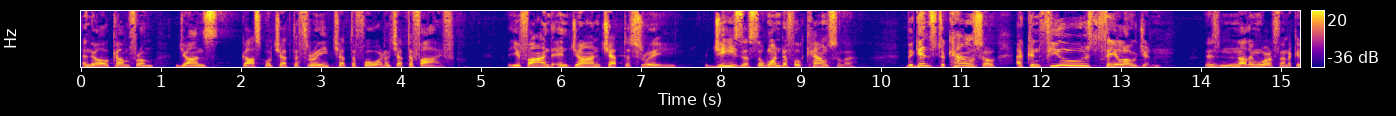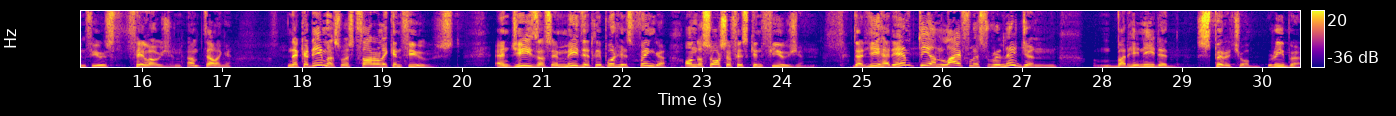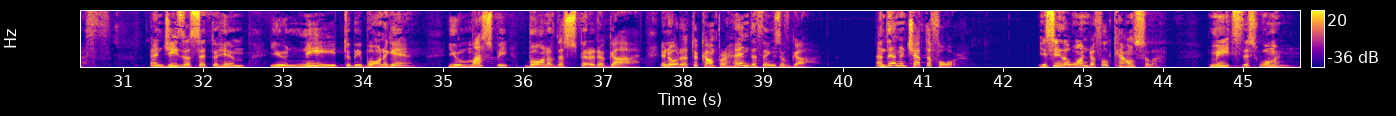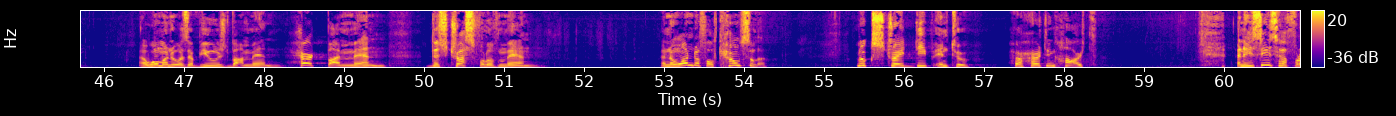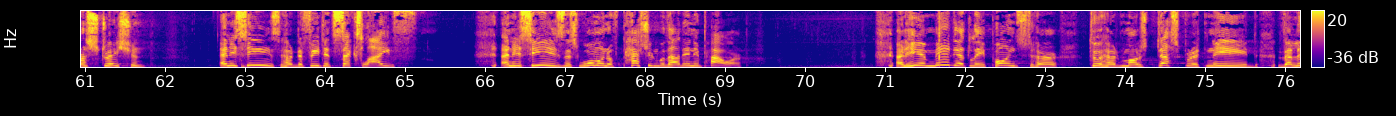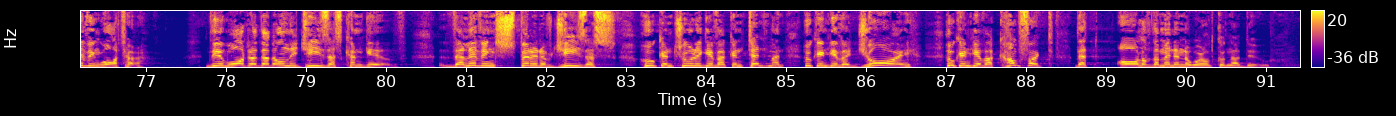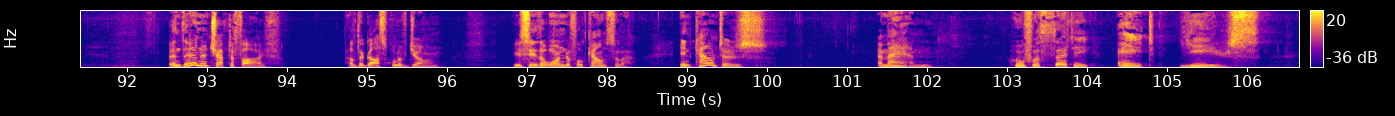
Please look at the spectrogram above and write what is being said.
And they all come from John's Gospel, chapter 3, chapter 4, and chapter 5. You find in John chapter 3, Jesus, the wonderful counselor, begins to counsel a confused theologian. There's nothing worse than a confused theologian, I'm telling you. Nicodemus was thoroughly confused. And Jesus immediately put his finger on the source of his confusion. That he had empty and lifeless religion, but he needed spiritual rebirth. And Jesus said to him, You need to be born again. You must be born of the Spirit of God in order to comprehend the things of God. And then in chapter 4, you see the wonderful counselor meets this woman a woman who was abused by men, hurt by men, distrustful of men. And the wonderful counselor looks straight deep into her hurting heart. And he sees her frustration. And he sees her defeated sex life. And he sees this woman of passion without any power. And he immediately points to her to her most desperate need, the living water. The water that only Jesus can give. The living spirit of Jesus who can truly give a contentment, who can give a joy, who can give a comfort that all of the men in the world could not do. And then in chapter 5 of the Gospel of John, you see the wonderful counselor encounters a man who for 38 years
